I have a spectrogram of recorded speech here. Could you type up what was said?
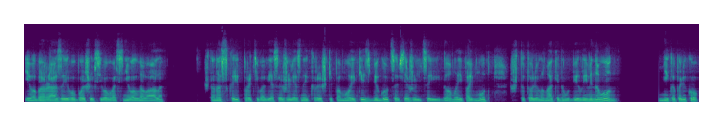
И оба раза его больше всего во сне волновало, что на скрип противовеса железной крышки помойки сбегутся все жильцы их дома и поймут, что Толю Ломакина убил именно он. Мика Поляков.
